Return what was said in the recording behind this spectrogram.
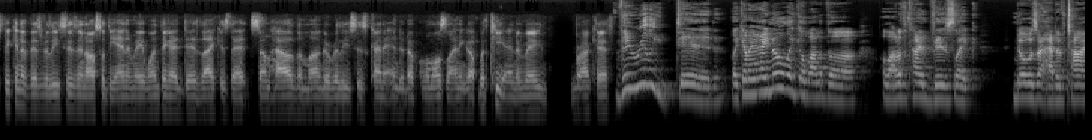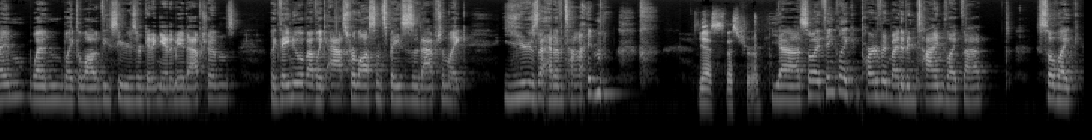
Speaking of his releases and also the anime, one thing I did like is that somehow the manga releases kind of ended up almost lining up with the anime broadcast. They really did. Like, and I, I know, like, a lot of the, a lot of the time Viz, like, knows ahead of time when, like, a lot of these series are getting anime adaptations. Like, they knew about, like, Astro Lost in Space's adaptation, like, years ahead of time. Yes, that's true. Yeah, so I think like part of it might have been timed like that. So like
